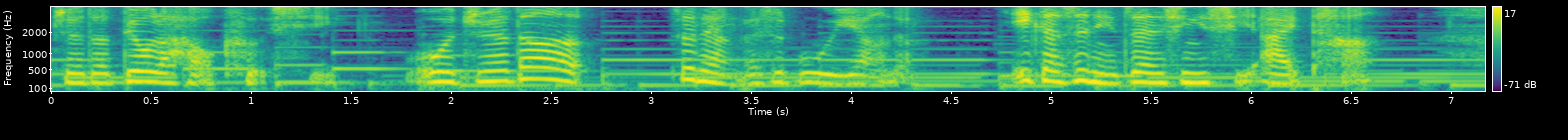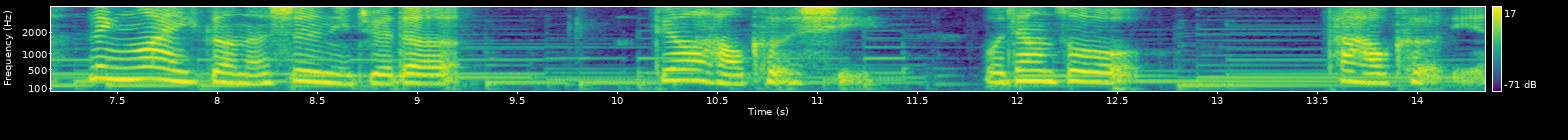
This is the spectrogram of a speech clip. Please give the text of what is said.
觉得丢了好可惜。我觉得这两个是不一样的，一个是你真心喜爱它，另外一个呢是你觉得丢了好可惜，我这样做他好可怜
